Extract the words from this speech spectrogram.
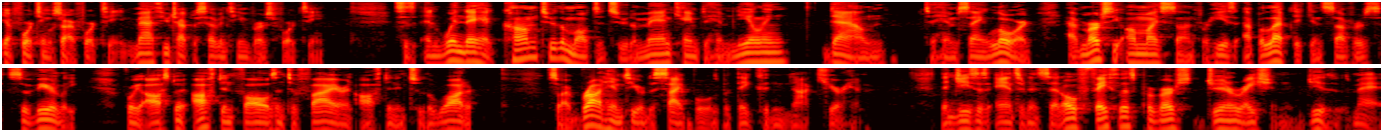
yeah, 14. We'll start at 14. Matthew chapter 17, verse 14. It says, And when they had come to the multitude, a man came to him kneeling down to him, saying, Lord, have mercy on my son, for he is epileptic and suffers severely. For he often, often falls into fire and often into the water. So I brought him to your disciples, but they could not cure him. Then Jesus answered and said, Oh, faithless, perverse generation. Jesus was mad.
